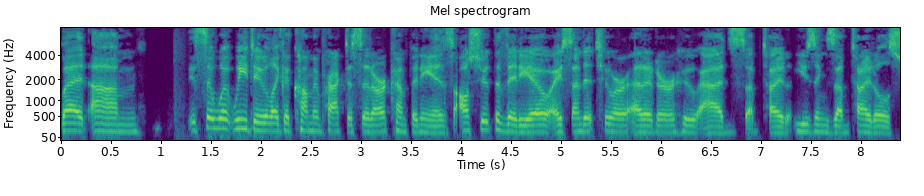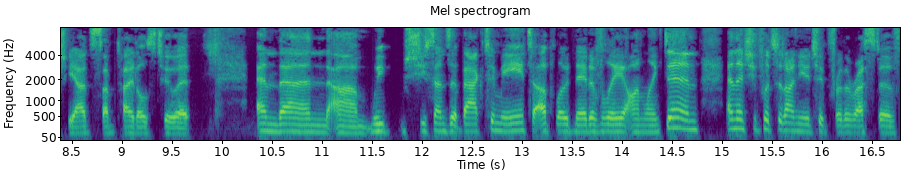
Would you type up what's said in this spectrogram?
But um so what we do like a common practice at our company is i'll shoot the video i send it to our editor who adds subtitle using subtitles she adds subtitles to it and then um, we she sends it back to me to upload natively on linkedin and then she puts it on youtube for the rest of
